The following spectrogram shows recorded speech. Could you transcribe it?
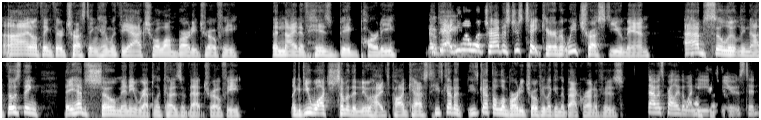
I don't think they're trusting him with the actual Lombardi trophy the night of his big party. Like, yeah, you know what, Travis? Just take care of it. We trust you, man. Absolutely not. Those things, they have so many replicas of that trophy. Like if you watch some of the New Heights podcast, he's got a he's got the Lombardi Trophy like in the background of his. That was probably the one he used to.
